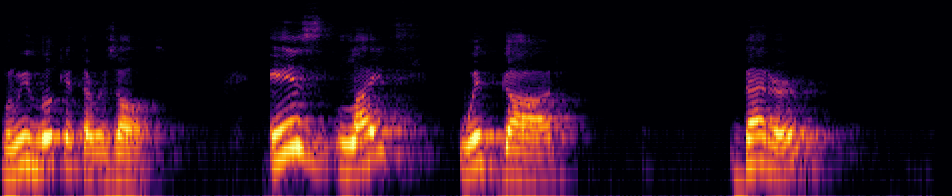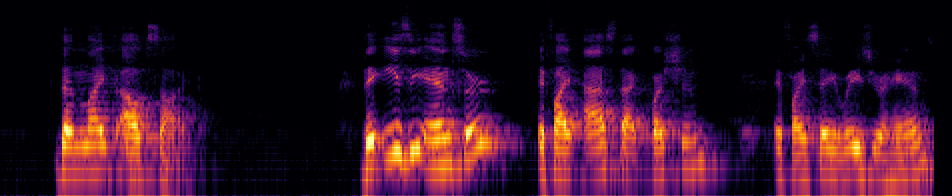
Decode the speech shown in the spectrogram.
when we look at the result, is life with God better than life outside? The easy answer, if I ask that question, if I say raise your hands,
